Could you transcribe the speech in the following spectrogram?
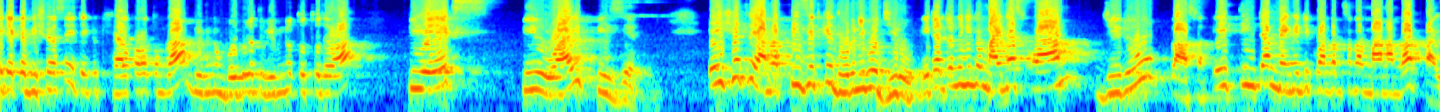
এটা একটা বিষয় আছে, এটা একটু খেয়াল করো তোমরা। বিভিন্ন বইগুলোতে বিভিন্ন তথ্য দেওয়া। Pz এই ক্ষেত্রে আমরা কে ধরে নিব 0 এটার জন্য কিন্তু minus one zero plus one এই তিনটা ম্যাগনেটিক কোয়ান্টাম সংখ্যার মান আমরা পাই।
